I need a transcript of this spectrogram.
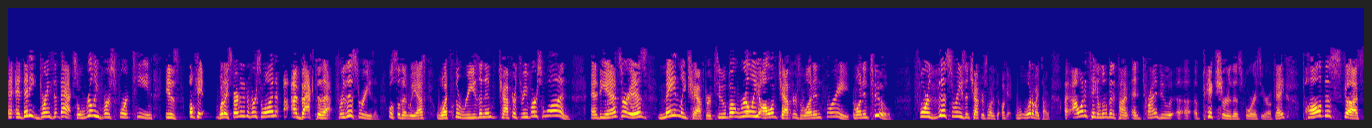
And, and then he brings it back. So really, verse 14 is, okay, what I started in verse 1, I'm back to that for this reason. Well, so then we ask, what's the reason in chapter 3, verse 1? And the answer is mainly chapter 2, but really all of chapters 1 and 3, 1 and 2. For this reason, chapters 1 and 2. Okay, what am I talking about? I, I want to take a little bit of time and try and do a, a picture of this for us here, okay? Paul discussed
